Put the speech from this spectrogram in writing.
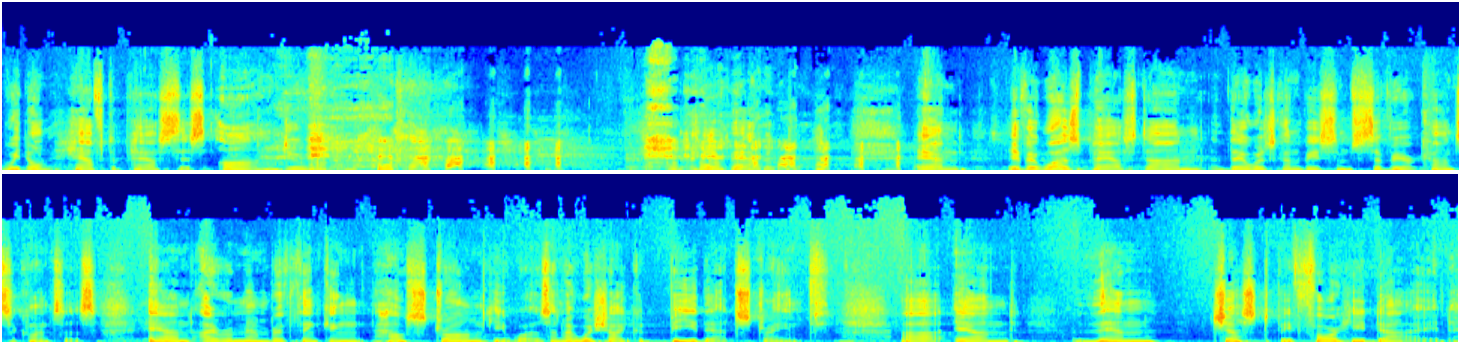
we don't have to pass this on, do we? Amen. And if it was passed on, there was going to be some severe consequences. And I remember thinking how strong he was, and I wish I could be that strength. Uh, and then, just before he died,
